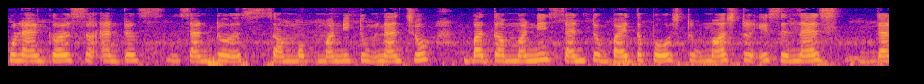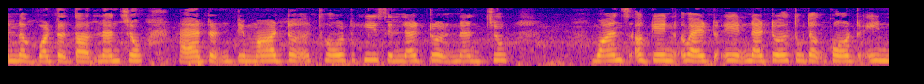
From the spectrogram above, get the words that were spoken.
colleagues and sent some money to Lancho, but the money sent by the post postmaster is less than what the Lancho had demanded. Thought his letter, Lancho once again write a letter to the court in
